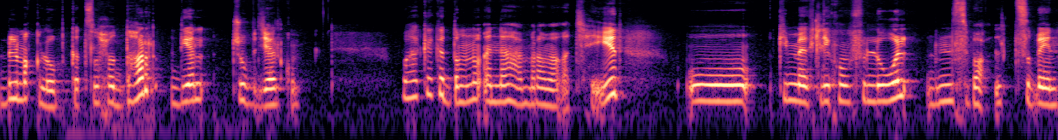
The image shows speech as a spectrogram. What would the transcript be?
بالمقلوب كتصلحوا الظهر ديال الثوب ديالكم. وهكا كتضمنوا أنها عمرها ما غتحيد. وكما قلت لكم في الأول بالنسبة للتصبين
